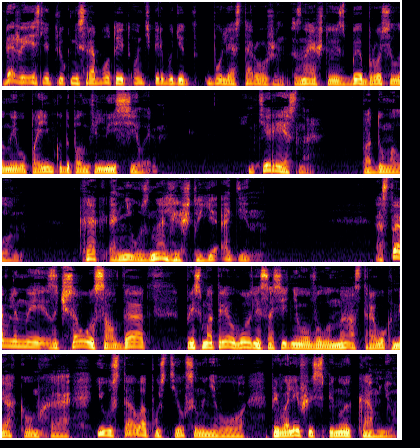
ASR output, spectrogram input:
Даже если трюк не сработает, он теперь будет более осторожен, зная, что СБ бросила на его поимку дополнительные силы. «Интересно», — подумал он, — «как они узнали, что я один?» Оставленный за часового солдат присмотрел возле соседнего валуна островок мягкого мха и устало опустился на него, привалившись спиной к камню.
